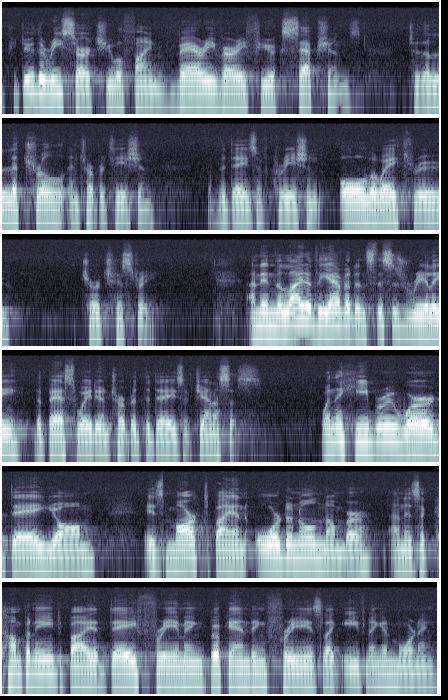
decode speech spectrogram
If you do the research, you will find very, very few exceptions to the literal interpretation of the days of creation all the way through church history. And in the light of the evidence, this is really the best way to interpret the days of Genesis. When the Hebrew word day, yom, is marked by an ordinal number and is accompanied by a day framing, bookending phrase like evening and morning,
